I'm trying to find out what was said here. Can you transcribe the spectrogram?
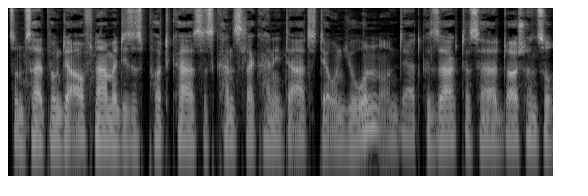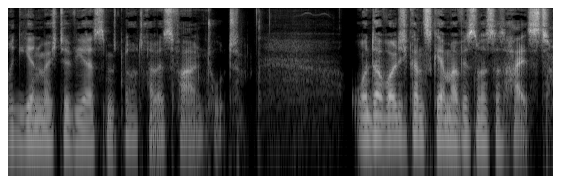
zum Zeitpunkt der Aufnahme dieses Podcasts Kanzlerkandidat der Union und er hat gesagt, dass er Deutschland so regieren möchte, wie er es mit Nordrhein-Westfalen tut. Und da wollte ich ganz gerne mal wissen, was das heißt.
